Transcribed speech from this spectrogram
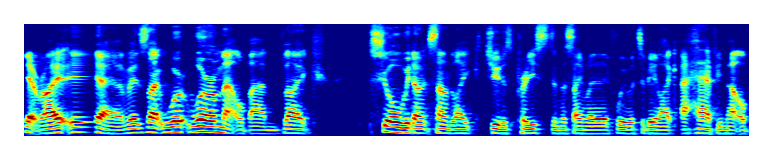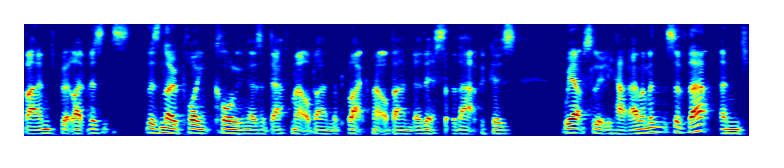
it, right? Yeah, it's like we're we're a metal band. Like, sure, we don't sound like Judas Priest in the same way if we were to be like a heavy metal band, but like, there's there's no point calling us a death metal band, a black metal band, or this or that because we absolutely have elements of that and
